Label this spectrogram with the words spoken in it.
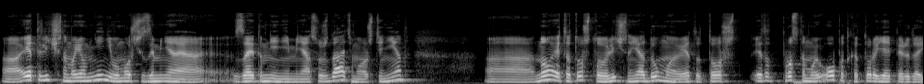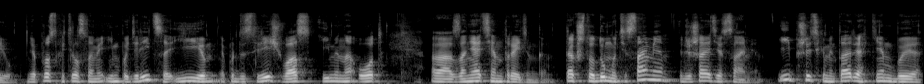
А, это лично мое мнение, вы можете за меня, за это мнение меня осуждать, можете нет. А, но это то, что лично я думаю, это, то, что, это просто мой опыт, который я передаю. Я просто хотел с вами им поделиться и предостеречь вас именно от а, занятием трейдингом. Так что думайте сами, решайте сами. И пишите в комментариях, кем, бы,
